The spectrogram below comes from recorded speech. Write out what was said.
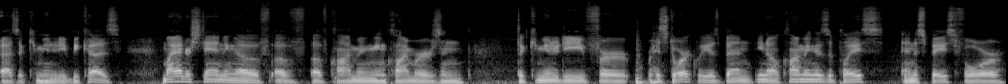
as a community because my understanding of of of climbing and climbers and the community for historically has been you know climbing is a place and a space for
